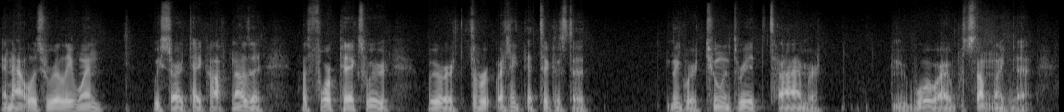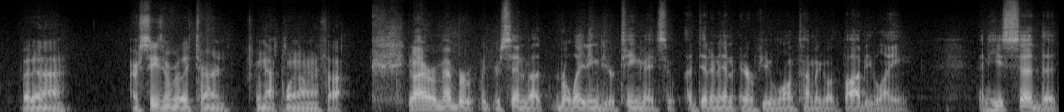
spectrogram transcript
And that was really when we started to take off. And that was a that was four picks. We were we were thr I think that took us to I think we were two and three at the time, or whoa, something like that. But uh, our season really turned from that point on. I thought. You know, I remember what you're saying about relating to your teammates. I did an interview a long time ago with Bobby Layne, and he said that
